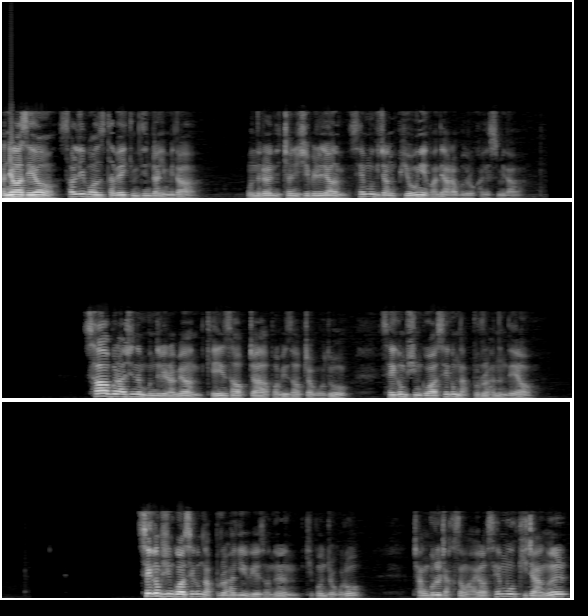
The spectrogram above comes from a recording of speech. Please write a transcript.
안녕하세요. 설리번스탑의 김 팀장입니다. 오늘은 2021년 세무기장 비용에 관해 알아보도록 하겠습니다. 사업을 하시는 분들이라면 개인 사업자, 법인 사업자 모두 세금 신고와 세금 납부를 하는데요. 세금 신고와 세금 납부를 하기 위해서는 기본적으로 장부를 작성하여 세무기장을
